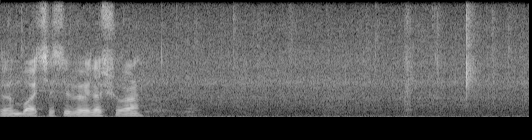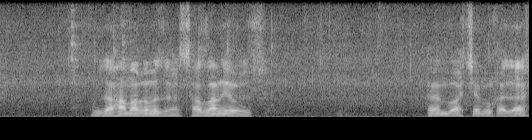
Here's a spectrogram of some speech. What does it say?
Ön bahçesi böyle şu an. Burada hamakımız var. Sallanıyoruz. Ön bahçe bu kadar.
